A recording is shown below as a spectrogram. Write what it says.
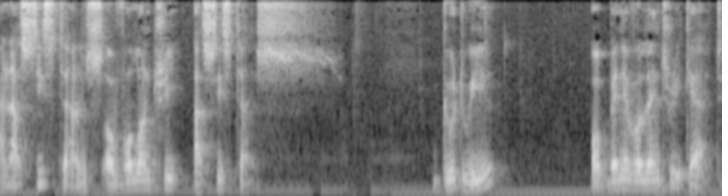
an assistance or voluntary assistance, goodwill, or benevolent regard.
